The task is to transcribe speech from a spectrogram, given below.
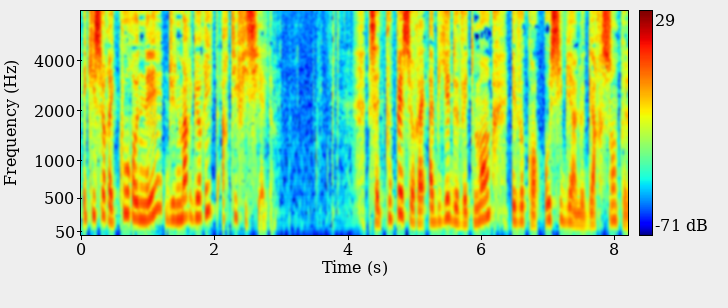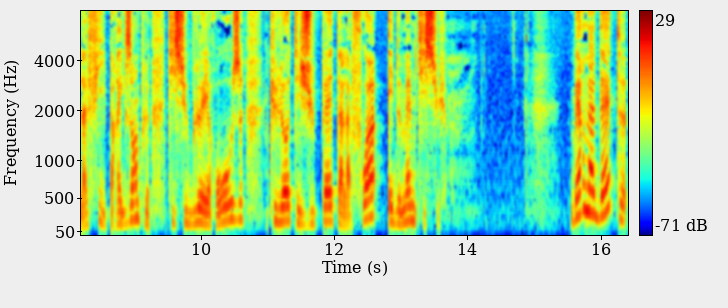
et qui serait couronnée d'une marguerite artificielle. Cette poupée serait habillée de vêtements évoquant aussi bien le garçon que la fille, par exemple tissu bleu et rose, culotte et jupette à la fois et de même tissu. Bernadette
